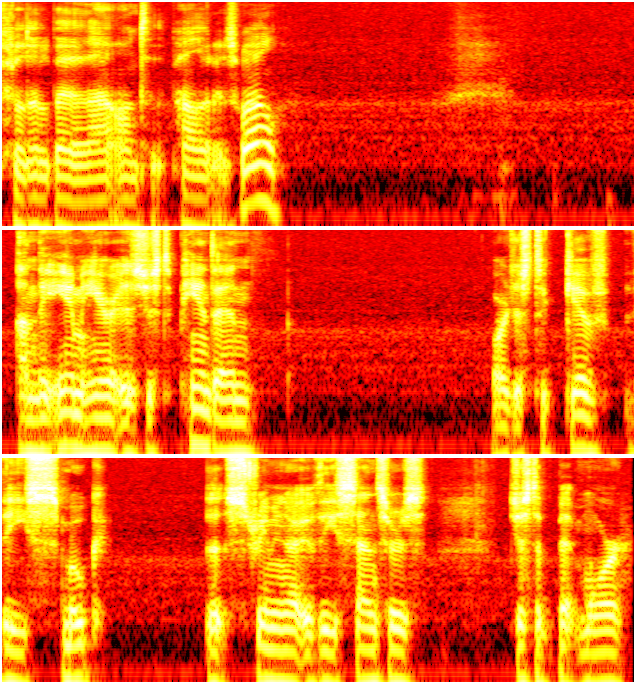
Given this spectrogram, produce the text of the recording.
put a little bit of that onto the palette as well. And the aim here is just to paint in or just to give the smoke that's streaming out of these censers just a bit more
